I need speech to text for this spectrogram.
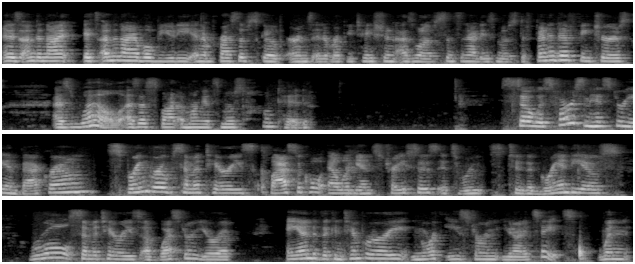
undeni- its undeniable beauty and impressive scope earns it a reputation as one of Cincinnati's most definitive features, as well as a spot among its most haunted. So, as far as some history and background, Spring Grove Cemetery's classical elegance traces its roots to the grandiose rural cemeteries of Western Europe and the contemporary northeastern United States. When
